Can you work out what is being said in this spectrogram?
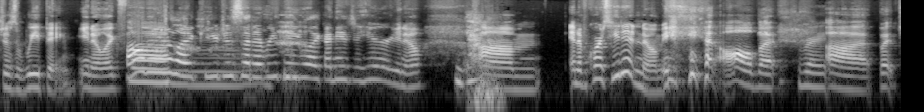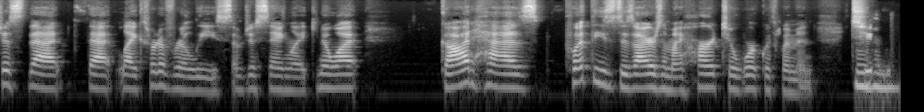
just weeping, you know, like, Father, like, you just said everything like I needed to hear, you know? Yeah. Um, and of course he didn't know me at all, but Right. uh but just that that like sort of release of just saying like you know what god has put these desires in my heart to work with women to Mhm.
